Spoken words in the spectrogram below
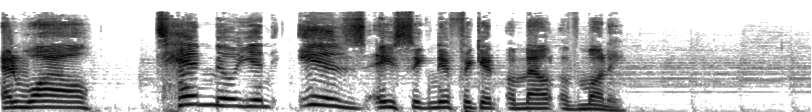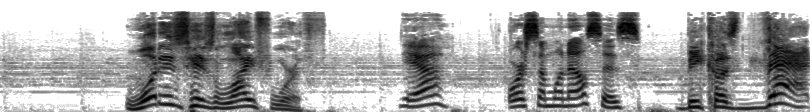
And while 10 million is a significant amount of money, what is his life worth? Yeah. Or someone else's. Because that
